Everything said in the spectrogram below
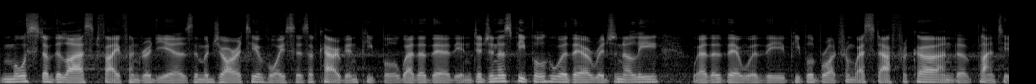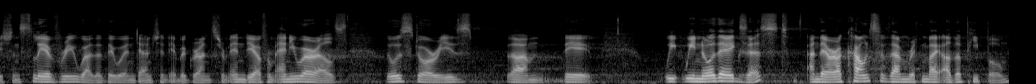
most of the last 500 years, the majority of voices of Caribbean people, whether they're the indigenous people who were there originally, whether they were the people brought from West Africa under plantation slavery, whether they were indentured immigrants from India, from anywhere else, those stories, um, they, we, we know they exist, and there are accounts of them written by other people,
